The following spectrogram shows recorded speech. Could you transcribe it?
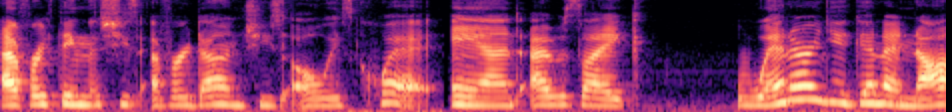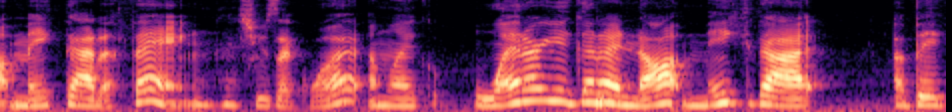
Everything that she's ever done, she's always quit. And I was like, when are you going to not make that a thing? And she was like, what? I'm like, when are you going to not make that a big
